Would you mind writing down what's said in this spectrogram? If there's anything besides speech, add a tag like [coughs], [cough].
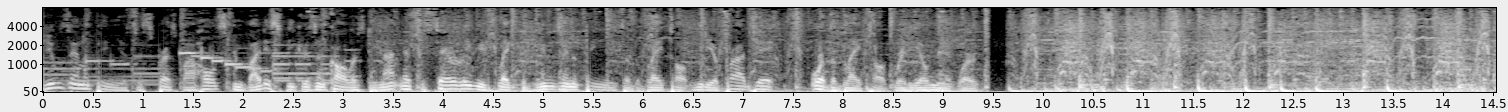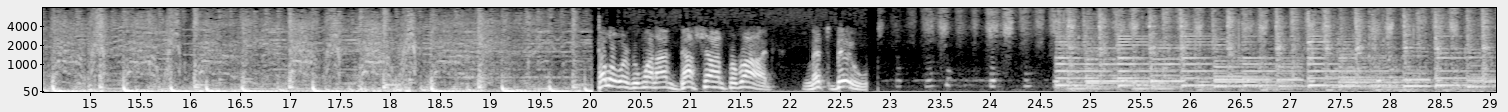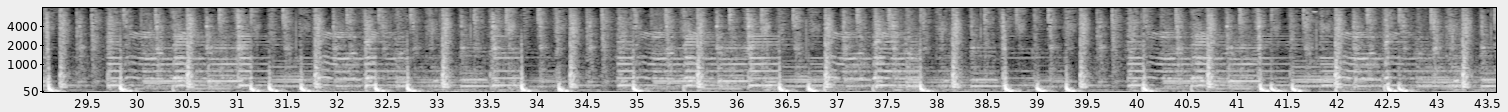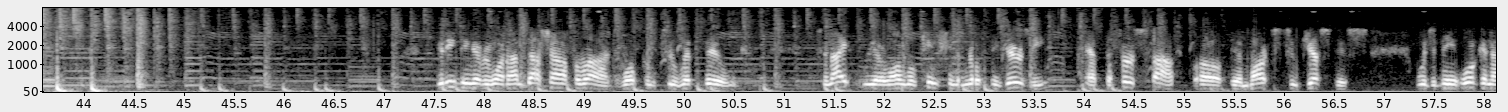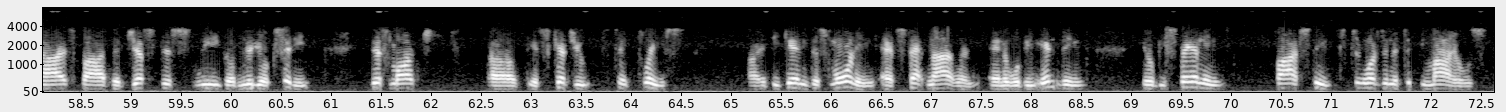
views and opinions expressed by hosts, invited speakers, and callers do not necessarily reflect the views and opinions of the Black Talk Media Project or the Black Talk Radio Network. Hello everyone, I'm Dashan Farad. Let's do. Good evening, everyone. I'm Dashan Farad. Welcome to Let's Build. Tonight, we are on location in North New Jersey at the first stop of the March to Justice, which is being organized by the Justice League of New York City. This march uh, is scheduled to take place. Uh, it began this morning at Staten Island, and it will be ending, it will be spanning five states, 250 miles,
